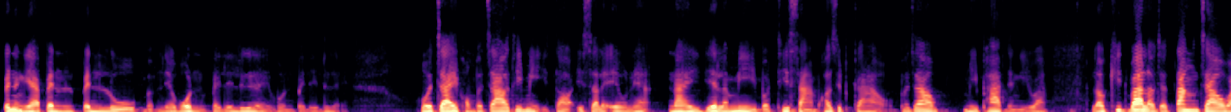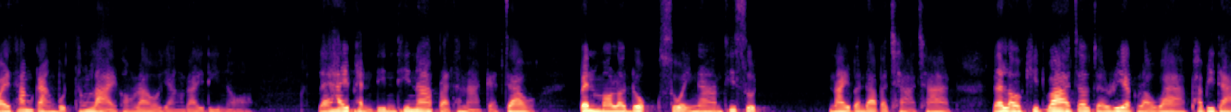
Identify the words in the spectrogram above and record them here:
เป็นอย่างเงี้ยเป็นเป็นลูปแบบเนี้ยวนไปเรื่อยๆวนไปเรื่อยๆ หัวใจของพระเจ้าที่มีต่ออิสราเอลเนี่ยในเยเรมีบทที่3ข้อ19 พระเจ้ามีภาพอย่างนี้ว่า เราคิดว่าเราจะตั้งเจ้าไว้ท่ามกลางบุตรทั้งหลายของเราอย่างไรดีหนอ และให้แผ่นดินที่น่าปรารถนาแก่เจ้า เป็นมรดกสวยงามที่สุดในบรรดาประชาชาติ และเราคิดว่าเจ้าจะเรียกเราว่าพระบิดา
